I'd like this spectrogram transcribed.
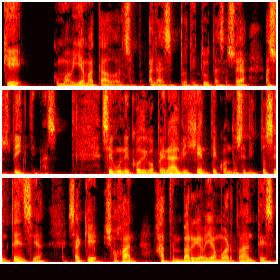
que como había matado a las prostitutas, o sea, a sus víctimas. Según el Código Penal vigente, cuando se dictó sentencia, ya que Johann Hattenberg había muerto antes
